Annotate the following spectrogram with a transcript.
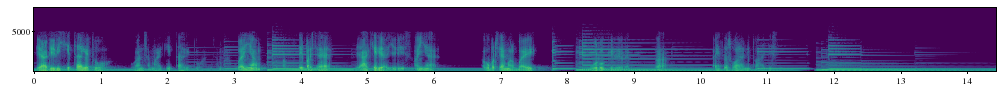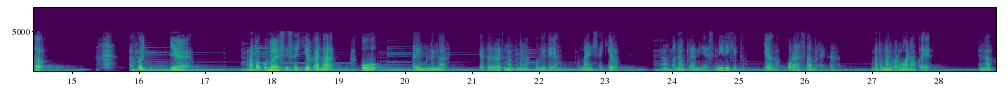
ya diri kita gitu. Bukan sama kita gitu. Sama banyak aku sih percaya di akhir ya. Jadi soalnya aku percaya mal baik buruk gitu kan. Soal nah, itu soalan itu aja sih. So aku ya kenapa aku bahas insecure? Karena aku sering mendengar cerita dari teman-teman aku gitu yang pernah insecure dengan penampilan dia sendiri gitu. Yang aku rasa mereka teman-teman perempuan aku ya yang aku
